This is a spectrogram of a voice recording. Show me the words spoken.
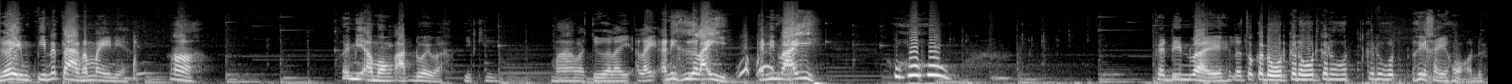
เฮ้ยมึงปีนหน้าต่างทำไมเนี่ยฮะเฮ้ยมีอมองอัดด้วยวะยิดคีมามาเจออะไรอะไร อันนี้คืออะไรแผ่นดินไหวฮู้ฮู้ฮู้แผ่นดินไหวแล้วต้องกระโดดกระโดดกระโดดกระโดดเฮ้ยไข่หอด้วย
